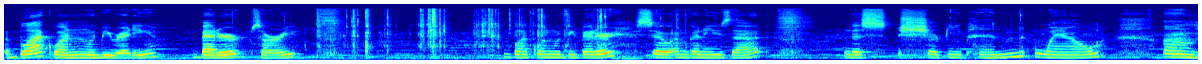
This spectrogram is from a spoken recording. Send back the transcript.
a black one would be ready. Better, sorry. Black one would be better, so I'm gonna use that. This Sharpie pen. Wow. Um,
